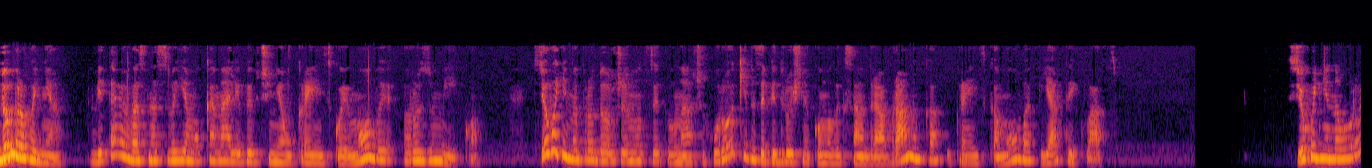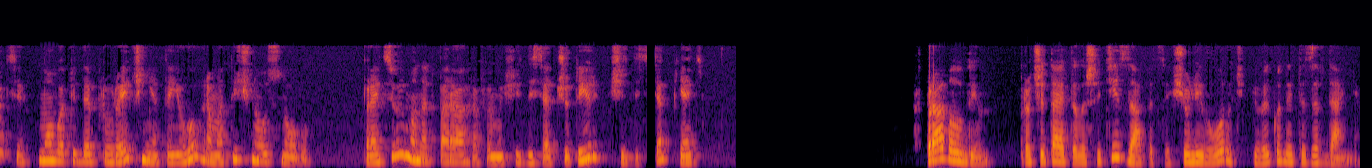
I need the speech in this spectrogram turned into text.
Доброго дня! Вітаю вас на своєму каналі вивчення української мови Розумійко. Сьогодні ми продовжуємо цикл наших уроків за підручником Олександра Авраменка Українська мова 5 клас. Сьогодні на уроці мова піде про речення та його граматичну основу. Працюємо над параграфами 64-65. Вправа 1. Прочитайте лише ті записи, що ліворуч, і виконайте завдання.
